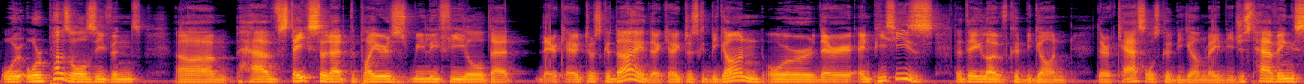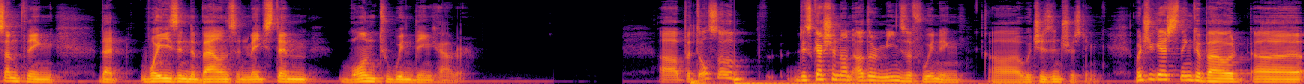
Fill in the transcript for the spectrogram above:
or or puzzles even, um, have stakes so that the players really feel that their characters could die, their characters could be gone, or their NPCs that they love could be gone, their castles could be gone. Maybe just having something that weighs in the balance and makes them want to win the encounter uh, but also discussion on other means of winning, uh, which is interesting. What do you guys think about uh,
